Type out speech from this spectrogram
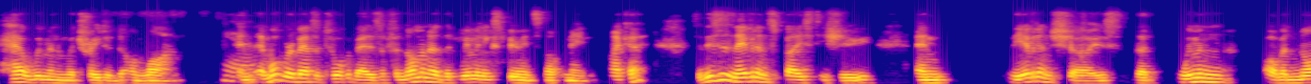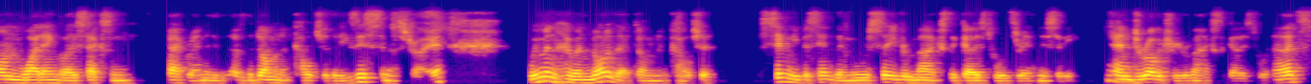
how women were treated online. Yeah. And, and what we're about to talk about is a phenomena that women experience, not men. Okay? So this is an evidence based issue, and the evidence shows that women of a non white Anglo Saxon background of the dominant culture that exists in Australia, women who are not of that dominant culture, 70% of them will receive remarks that goes towards their ethnicity Yeah. and derogatory remarks that goes to it. Now that's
